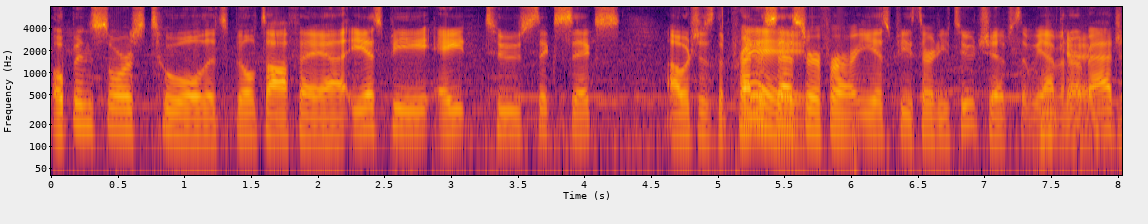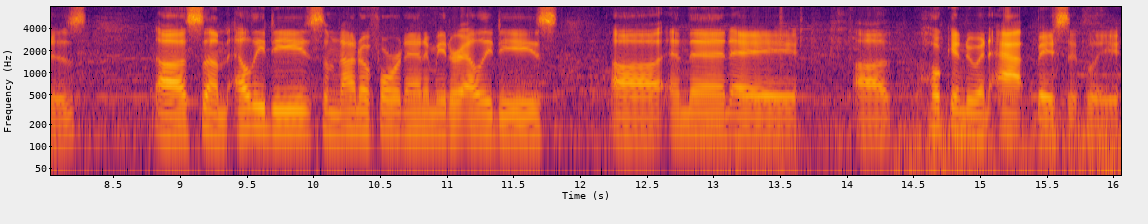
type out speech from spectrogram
open source tool that's built off a uh, ESP8266, uh, which is the predecessor for our ESP32 chips that we have in our badges. Uh, some LEDs, some 904 nanometer LEDs, uh, and then a uh, hook into an app basically.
